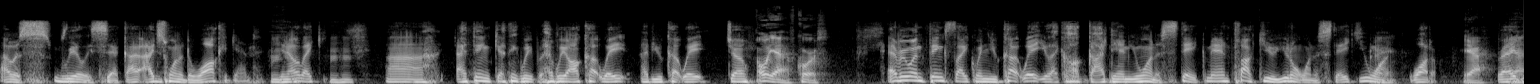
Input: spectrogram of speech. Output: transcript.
I was really sick. I, I just wanted to walk again. Mm-hmm. You know, like uh I think I think we have we all cut weight. Have you cut weight, Joe? oh yeah, of course. Everyone thinks like when you cut weight, you're like, oh goddamn, you want a steak, man? Fuck you. You don't want a steak. You want Right. water. Yeah. Right. Yeah.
